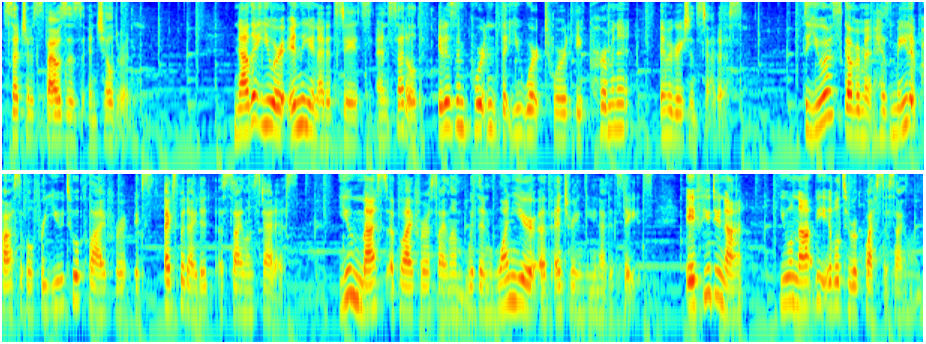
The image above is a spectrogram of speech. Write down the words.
such as spouses and children. Now that you are in the United States and settled, it is important that you work toward a permanent immigration status. The U.S. government has made it possible for you to apply for ex expedited asylum status. You must apply for asylum within one year of entering the United States. If you do not, you will not be able to request asylum.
